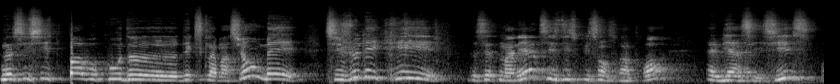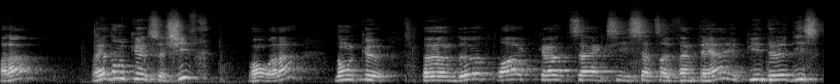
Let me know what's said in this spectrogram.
ne suscite pas beaucoup d'exclamations, mais si je l'écris de cette manière, 6 10 puissance 23, eh bien c'est 6, voilà. Vous voyez donc ce chiffre, bon voilà, donc 1, 2, 3, 4, 5, 6, 7, 21, et puis 2, 10. Vous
